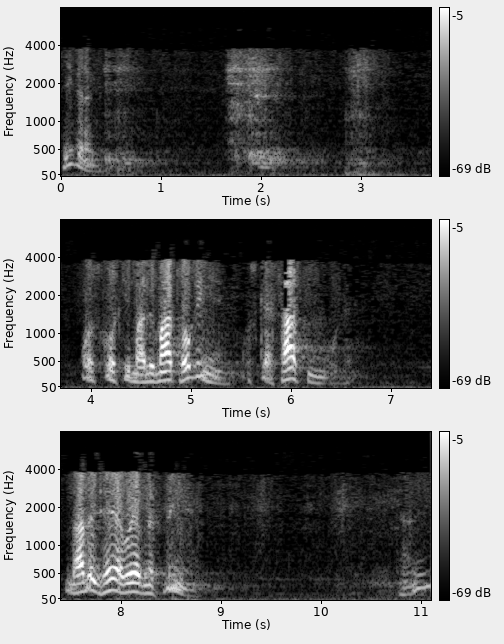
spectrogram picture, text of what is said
ٹھیک ہے نا جی؟ اس کو اس کی معلومات ہو گئی ہیں، اس کا احساس نہیں ہو گیا نالج ہے اویئرنیس نہیں ہے۔ یعنی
